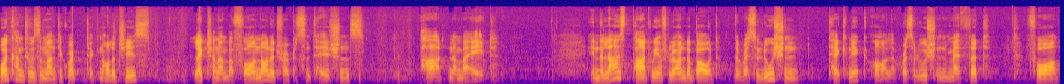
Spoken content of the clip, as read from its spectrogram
Welcome to Semantic Web Technologies, lecture number four, knowledge representations, part number eight. In the last part, we have learned about the resolution technique or resolution method for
